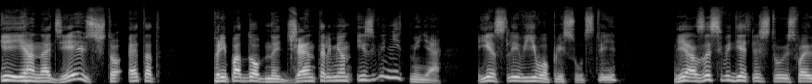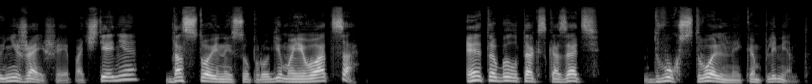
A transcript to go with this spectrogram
«И я надеюсь, что этот преподобный джентльмен извинит меня, если в его присутствии я засвидетельствую свое нижайшее почтение достойной супруге моего отца». Это был, так сказать, двухствольный комплимент,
